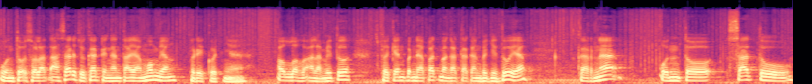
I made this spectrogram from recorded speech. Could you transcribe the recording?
untuk sholat asar juga dengan tayamum yang berikutnya. Allahu alam itu sebagian pendapat mengatakan begitu ya, karena untuk satu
